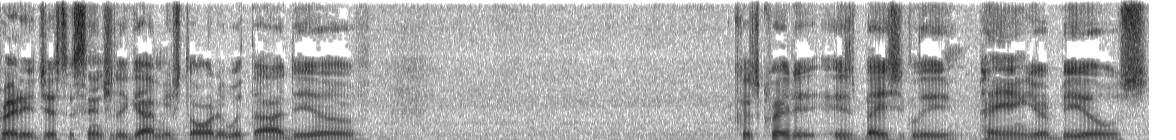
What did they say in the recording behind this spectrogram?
credit just essentially got me started with the idea of because credit is basically paying your bills,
